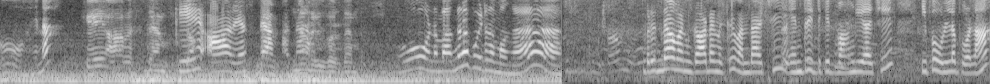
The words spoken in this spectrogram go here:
ஓ என்ன? கேஆர்எஸ் டேம் கேஆர்எஸ் டேம் அதான். டேம் ஓ நம்ம அங்கதான் போயிட்டு வந்தோமாங்க? பிருந்தாவன் கார்டனுக்கு வந்தாச்சு. என்ட்ரி டிக்கெட் வாங்கியாச்சு. இப்போ உள்ளே போகலாம்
